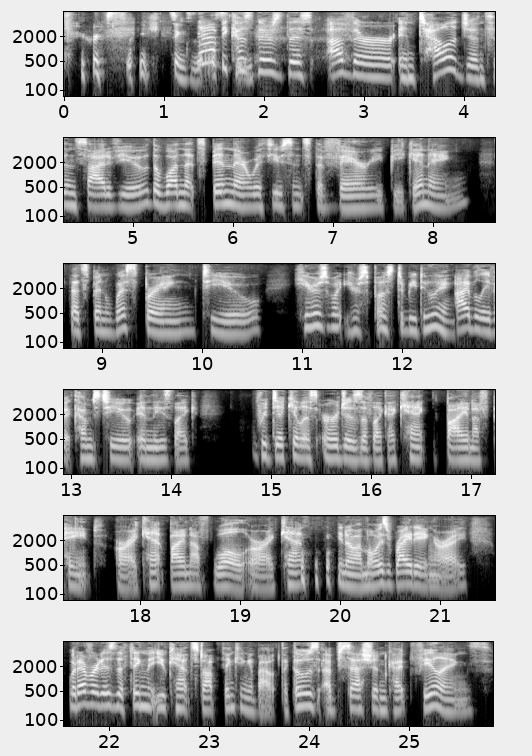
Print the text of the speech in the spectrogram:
yeah. Yeah, because there's this other intelligence inside of you, the one that's been there with you since the very beginning, that's been whispering to you here's what you're supposed to be doing. I believe it comes to you in these like ridiculous urges of like, I can't buy enough paint or I can't buy enough wool or I can't, you know, I'm always writing or I, whatever it is, the thing that you can't stop thinking about, like those obsession type feelings,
